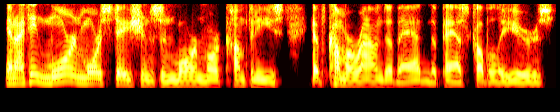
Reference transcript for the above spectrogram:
And I think more and more stations and more and more companies have come around to that in the past couple of years.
